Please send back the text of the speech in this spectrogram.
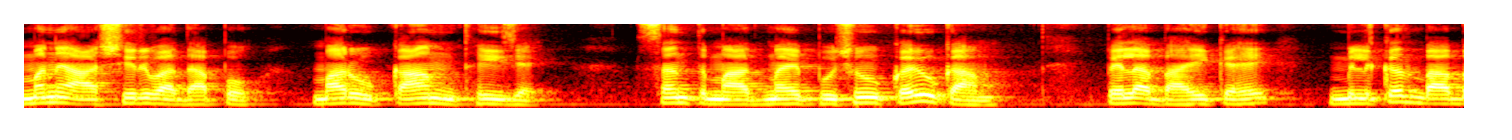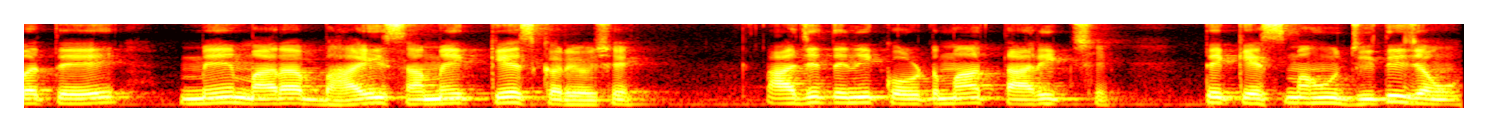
મને આશીર્વાદ આપો, મારું કામ થઈ જાય. સંત મહાત્માએ પૂછ્યું, કયું કામ? પેલા ભાઈ કહે, મિલકત બાબતે મેં મારા ભાઈ સામે કેસ કર્યો છે. આજે તેની કોર્ટમાં તારીખ છે. તે કેસમાં હું જીતી જાઉં,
